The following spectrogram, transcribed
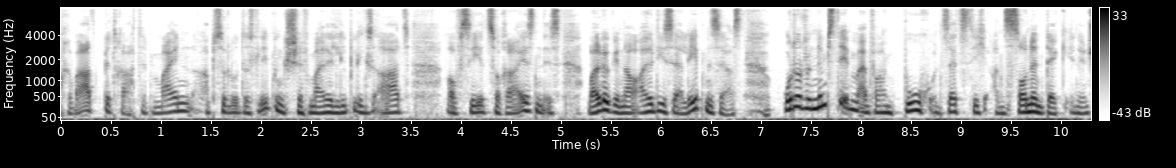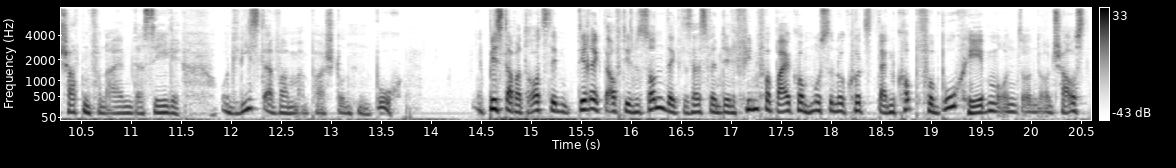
privat betrachtet, mein absolutes Lieblingsschiff, meine Lieblingsart auf See zu reisen ist, weil du genau all diese Erlebnisse hast. Oder du nimmst eben einfach ein Buch und setzt dich ans Sonnendeck in den Schatten von einem der Segel und liest einfach mal ein paar Stunden ein Buch bist aber trotzdem direkt auf diesem Sonnendeck. Das heißt, wenn Delfin vorbeikommt, musst du nur kurz deinen Kopf vom Buch heben und, und, und schaust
